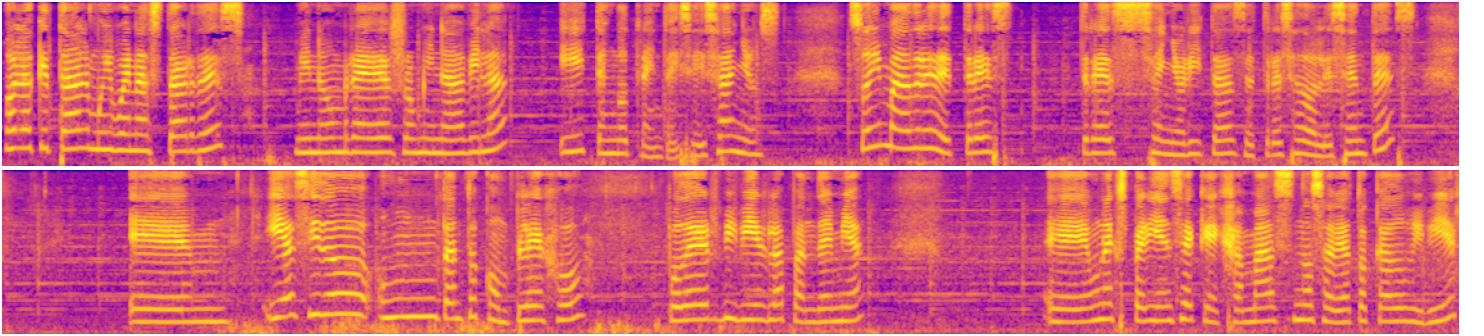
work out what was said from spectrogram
Hola, ¿qué tal? Muy buenas tardes. Mi nombre es Romina Ávila y tengo 36 años. Soy madre de tres, tres señoritas, de tres adolescentes. Em, y ha sido un tanto complejo poder vivir la pandemia, eh, una experiencia que jamás nos había tocado vivir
